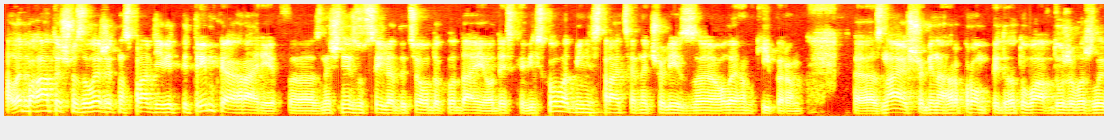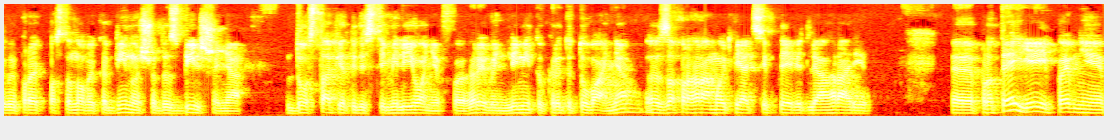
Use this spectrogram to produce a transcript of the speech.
Але багато що залежить насправді від підтримки аграріїв. Е, Значні зусилля до цього докладає Одеська військова адміністрація на чолі з е, Олегом Кіпером. Е, Знаю, що Мінагропром підготував дуже важливий проект постанови Кабміну щодо збільшення до 150 мільйонів гривень ліміту кредитування за програмою 5 сіп 9 для аграріїв. Е, Проте є і певні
